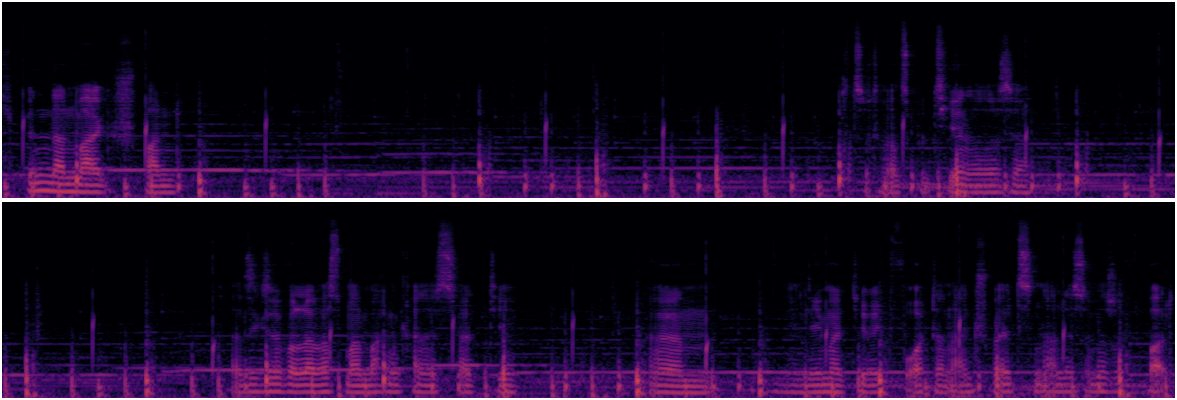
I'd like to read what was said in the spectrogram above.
Ich bin dann mal gespannt. Auch zu transportieren, das ist ja. Einzige, was man machen kann, ist halt die. Ähm, den Lehm halt direkt vor Ort dann einschmelzen, alles immer sofort.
